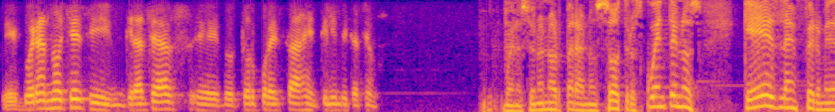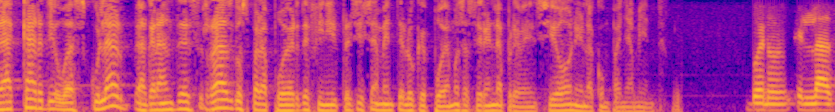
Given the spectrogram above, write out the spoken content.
Eh, buenas noches y gracias, eh, doctor, por esta gentil invitación. Bueno, es un honor para nosotros. Cuéntenos qué es la enfermedad cardiovascular a grandes rasgos para poder definir precisamente lo que podemos hacer en la prevención y en el acompañamiento. Bueno, las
